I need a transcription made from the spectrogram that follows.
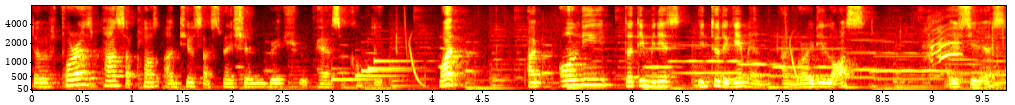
The forest paths are closed until suspension bridge repairs are complete. What? I'm only 30 minutes into the game and I'm already lost? Are you serious?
